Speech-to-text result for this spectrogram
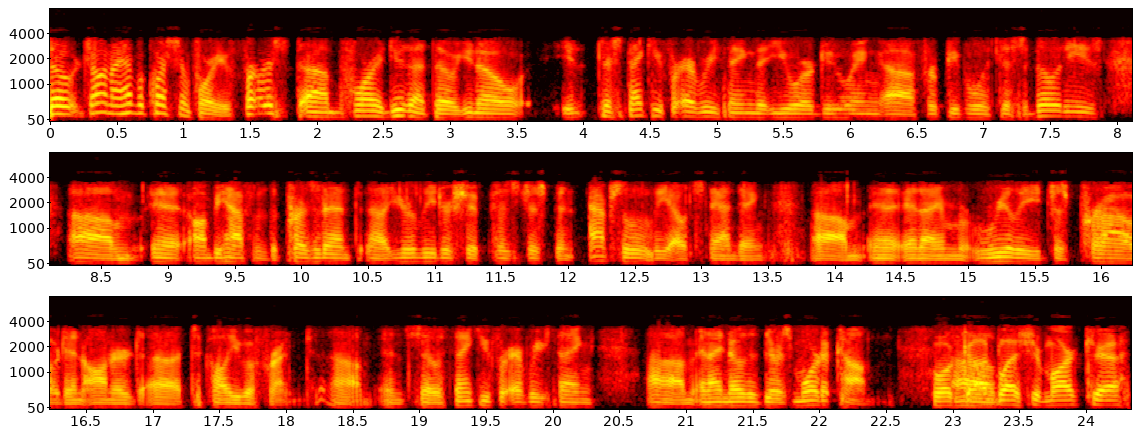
so, John, I have a question for you. First, uh, before I do that, though, you know, just thank you for everything that you are doing uh, for people with disabilities. Um, eh, on behalf of the president, uh, your leadership has just been absolutely outstanding, um, and, and, I'm really just proud and honored uh, to call you a friend. Um, and so, thank you for everything. Um, and I know that there's more to come. Well, God um, bless you, Mark. Uh,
